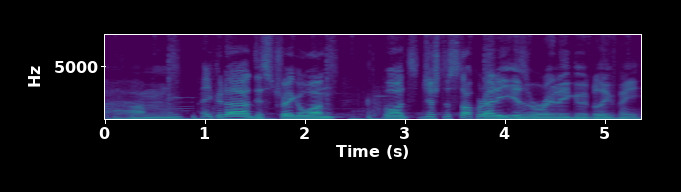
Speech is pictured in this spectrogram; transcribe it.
Um, you could add this trigger one but just the stock ready is really good, believe me.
